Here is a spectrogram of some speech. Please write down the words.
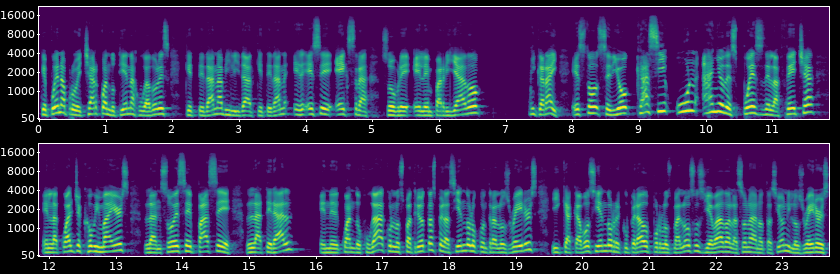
que pueden aprovechar cuando tienen a jugadores que te dan habilidad, que te dan e-, ese extra sobre el emparrillado y caray, esto se dio casi un año después de la fecha en la cual Jacoby Myers lanzó ese pase lateral cuando jugaba con los Patriotas, pero haciéndolo contra los Raiders y que acabó siendo recuperado por los malosos, llevado a la zona de anotación y los Raiders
